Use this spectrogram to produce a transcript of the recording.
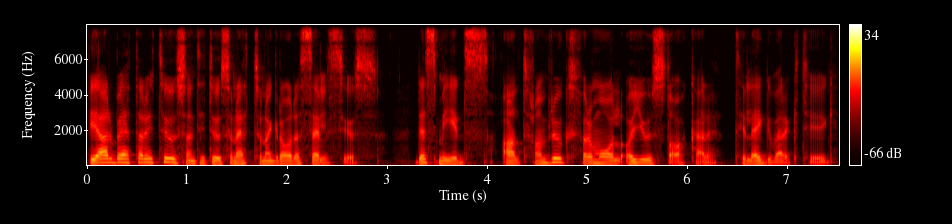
Vi arbetar i 1000 till 1100 grader Celsius. Det smids allt från bruksföremål och ljusstakar till läggverktyg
